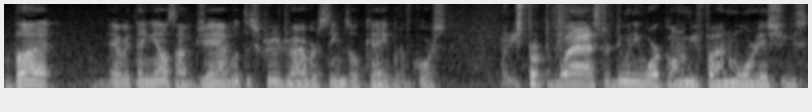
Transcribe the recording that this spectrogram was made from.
But everything else I've jabbed with the screwdriver seems okay. But of course, when you start to blast or do any work on them, you find more issues.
